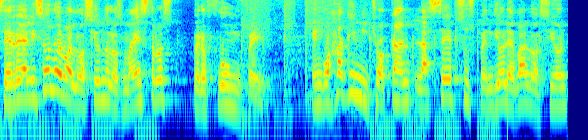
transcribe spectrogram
Se realizó la evaluación de los maestros, pero fue un fail. En Oaxaca y Michoacán, la CEP suspendió la evaluación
